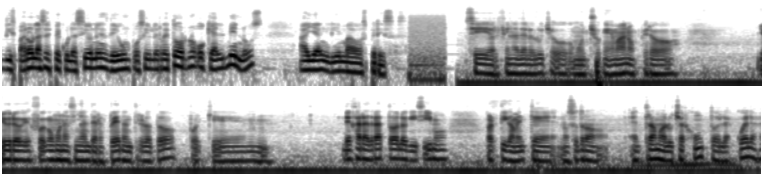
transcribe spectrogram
disparó las especulaciones de un posible retorno o que al menos hayan limado asperezas. Sí, al final de la lucha hubo como un choque de manos, pero yo creo que fue como una señal de respeto entre los dos, porque mm, dejar atrás todo lo que hicimos, prácticamente nosotros entramos a luchar juntos en la escuela,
